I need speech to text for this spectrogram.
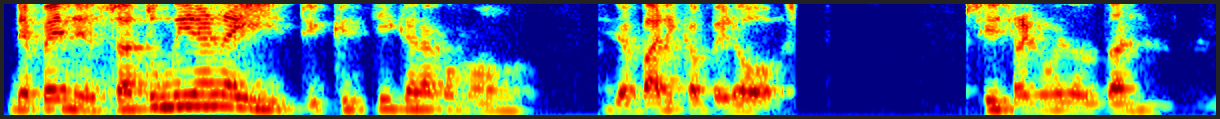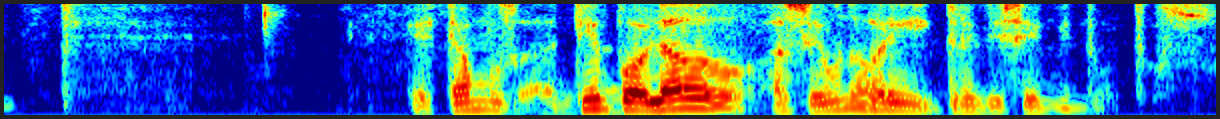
depende. O sea, tú mírala y, y critícala como parezca, pero sí, se recomiendo total. Estamos a tiempo hablado hace una hora y 36 minutos.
